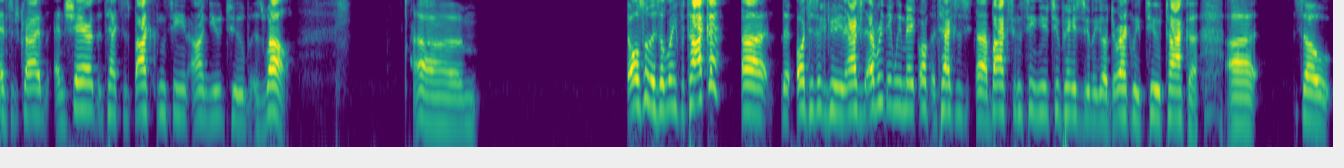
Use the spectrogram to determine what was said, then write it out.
and subscribe and share the Texas boxing scene on YouTube as well. Um, also, there's a link for TACA, uh, the Autism Community in Action. Everything we make off the Texas uh, boxing scene YouTube page is going to go directly to TACA. So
